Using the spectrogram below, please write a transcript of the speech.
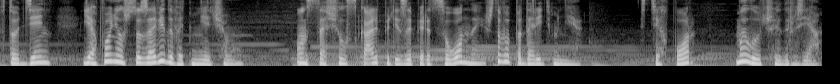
В тот день я понял, что завидовать нечему. Он стащил скальпель из операционной, чтобы подарить мне. С тех пор мы лучшие друзья.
